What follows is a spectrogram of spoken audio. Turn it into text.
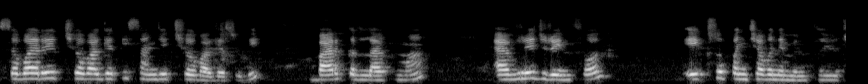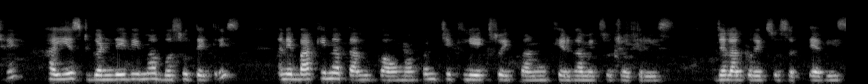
સવારે છ વાગ્યાથી સાંજે છ વાગ્યા સુધી બાર કલાકમાં એવરેજ રેનફોલ એકસો પંચાવન એમએમ થયું છે. હાઈએસ્ટ ગણદેવીમાં બસો તેત્રીસ અને બાકીના તાલુકાઓમાં પણ ચીખલી એકસો એકાણું, ખેરગામ એકસો ચોત્રીસ, જલાલપુર એકસો સત્યાવીસ,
